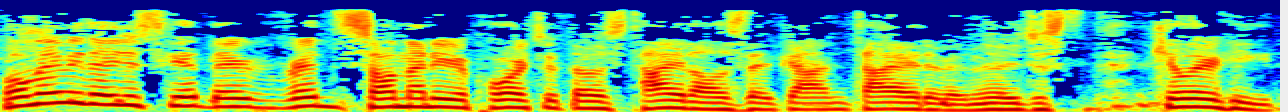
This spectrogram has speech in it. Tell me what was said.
well, maybe they just get they've read so many reports with those titles they've gotten tired of it. and They just killer heat.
